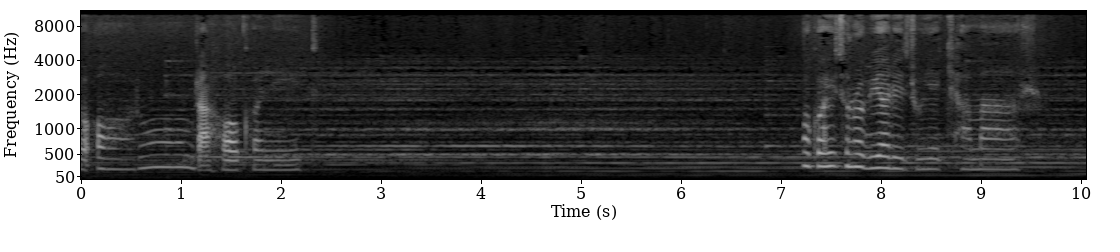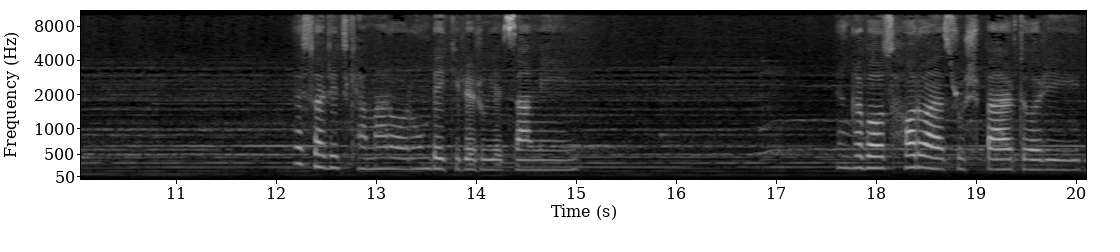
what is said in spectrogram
رو آروم رها کنید. آگاهیتون رو بیارید روی کمر. بذارید کمر آروم بگیره روی زمین. انقباض ها رو از روش بردارید.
